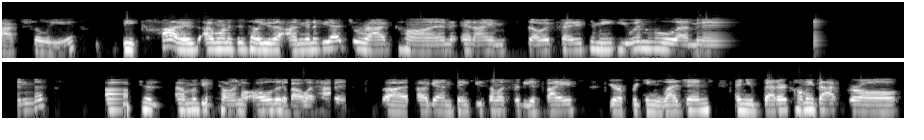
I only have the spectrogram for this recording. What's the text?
actually because I wanted to tell you that I'm going to be at DragCon and I am so excited to meet you in Lemon. Because um, I'm going to be telling all of it about what happened. Uh, again, thank you so much for the advice. You're a freaking legend, and you better call me back, girl.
